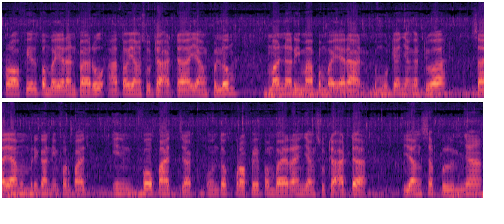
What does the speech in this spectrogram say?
profil pembayaran baru atau yang sudah ada yang belum menerima pembayaran. Kemudian yang kedua, saya memberikan info pajak info pajak untuk profil pembayaran yang sudah ada yang sebelumnya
